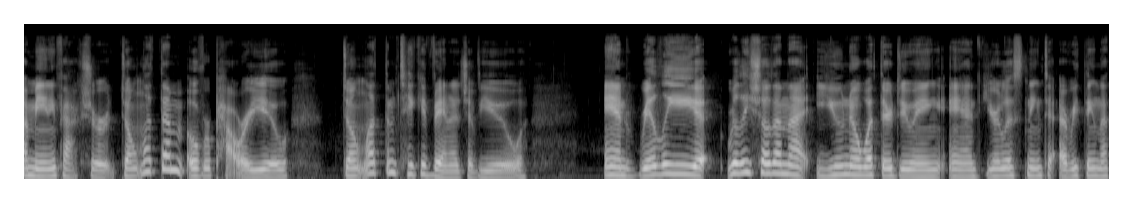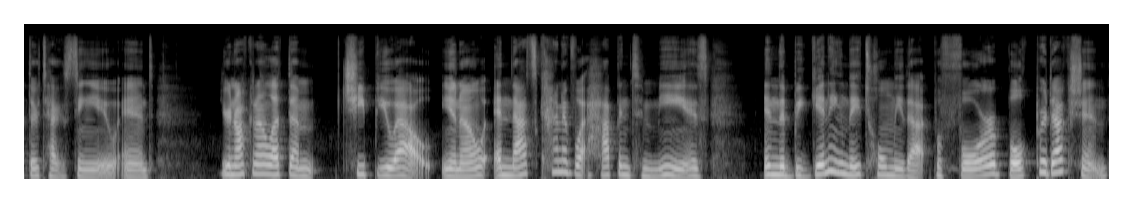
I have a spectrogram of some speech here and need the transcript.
a manufacturer don't let them overpower you. Don't let them take advantage of you. And really really show them that you know what they're doing and you're listening to everything that they're texting you and you're not going to let them cheap you out, you know? And that's kind of what happened to me is in the beginning they told me that before bulk production,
